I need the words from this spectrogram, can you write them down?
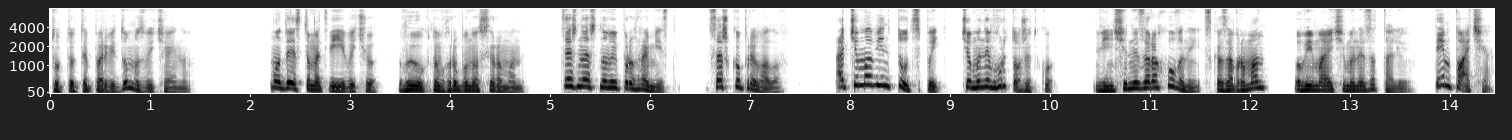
Тобто тепер відомо, звичайно. Модесто Матвійовичу. вигукнув грубоносий Роман. Це ж наш новий програміст, Сашко Привалов. А чому він тут спить? Чому не в гуртожитку? Він ще не зарахований, сказав Роман, обіймаючи мене за талію. Тим паче.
